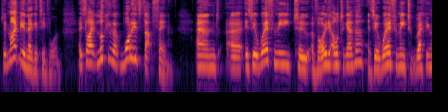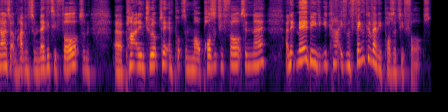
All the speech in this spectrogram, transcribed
So it might be a negative one. It's like looking at what is that thing? And uh, is there a way for me to avoid it altogether? Is there a way for me to recognize that I'm having some negative thoughts and uh, pattern interrupt it and put some more positive thoughts in there? And it may be that you can't even think of any positive thoughts.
